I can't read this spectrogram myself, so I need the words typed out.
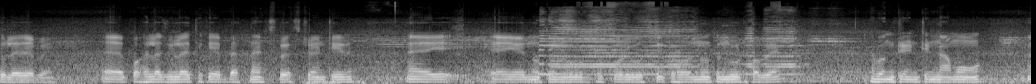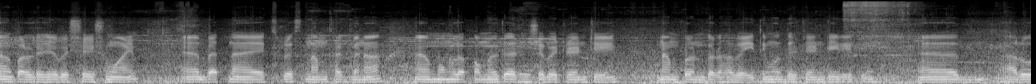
চলে যাবে। পহেলা জুলাই থেকে বেতনা এক্সপ্রেস ট্রেনটির নতুন রুট পরিবর্তিত হবে নতুন রুট হবে। এবং ট্রেনটির নামও পাল্টে যাবে সেই সময়। বেতনা এক্সপ্রেস নাম থাকবে না। মোংলা কমিউটার হিসেবে ট্রেনটি নামকরণ করা হবে। ইতিমধ্যে ট্রেনটির আরও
